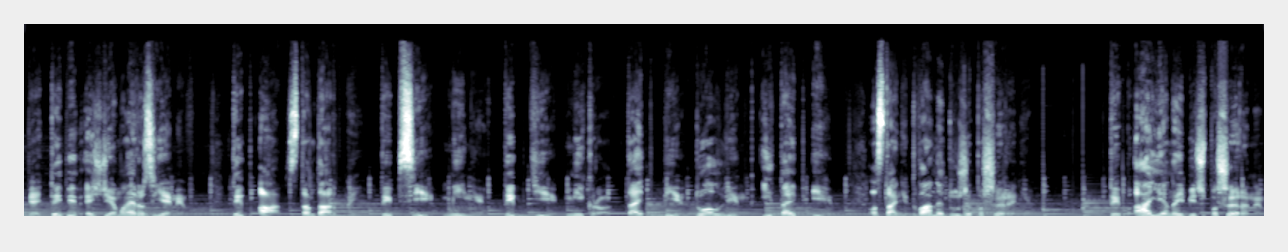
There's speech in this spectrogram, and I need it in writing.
5 типів HDMI роз'ємів. Тип А стандартний, тип C міні, тип D мікро, Type B Dual Link і Type E. Останні два не дуже поширені. Тип А є найбільш поширеним.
